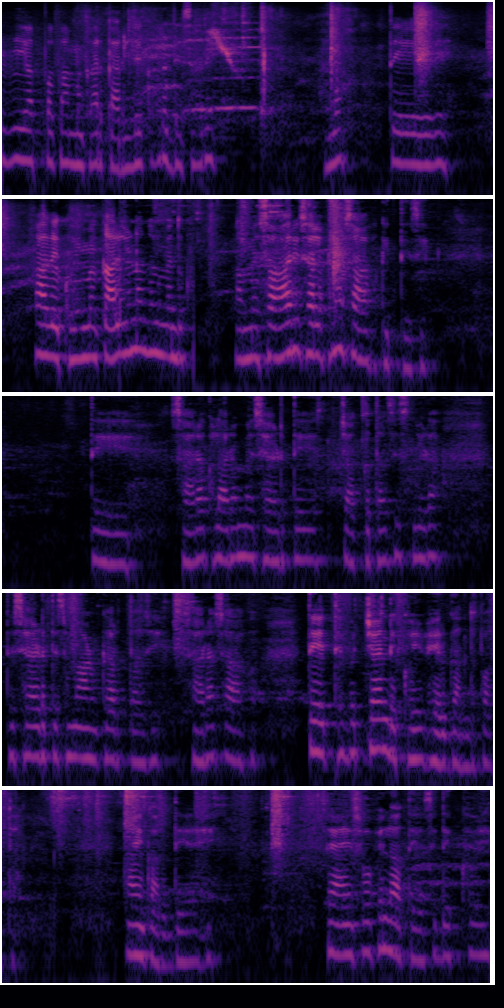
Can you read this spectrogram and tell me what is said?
ਵੀ ਆਪਾਂ ਕੰਮ ਕਾਰ ਕਰ ਲਏ ਘਰ ਦੇ ਸਾਰੇ, ਹਨਾ? ਤੇ ਆ ਦੇਖੋ ਜੀ, ਮੈਂ ਕੱਲ ਨਾ ਤੁਹਾਨੂੰ ਮੈਂ ਦੇਖੋ ਆ ਮੈਂ ਸਾਰੀ ਸੈਲਫ ਨਾ ਸਾਫ਼ ਕੀਤੀ ਸੀ। ਤੇ ਸਾਰਾ ਖਲਾਰਾ ਮੈਂ ਸਾਈਡ ਤੇ ਚੱਕਤਾ ਸੀ ਜਿਹੜਾ, ਤੇ ਸਾਈਡ ਤੇ ਸਮਾਨ ਕਰਤਾ ਸੀ, ਸਾਰਾ ਸਾਫ਼। ਤੇ ਇੱਥੇ ਬੱਚਿਆਂ ਨੇ ਦੇਖੋ ਜੀ, ਫੇਰ ਗੰਦ ਪਾਤਾ। ਐਂ ਕਰਦੇ ਆ ਇਹ। ਤੇ ਐਂ ਸੋਫੇ ਲਾਤੇ ਅਸੀਂ, ਦੇਖੋ ਜੀ।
